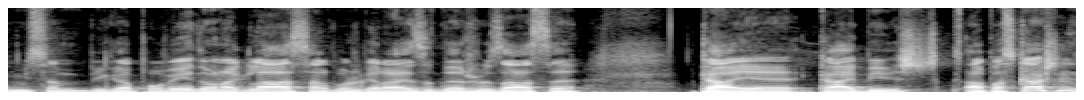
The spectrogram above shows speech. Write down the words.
mislim, bi ga povedal na glas ali boš ga raje zadržal zase. Kaj je, kaj bi, ali pa s kakšnim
